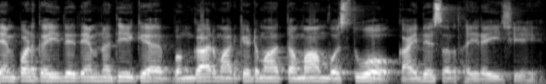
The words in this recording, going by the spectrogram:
તેમ પણ કહી દે તેમ નથી કે બંગાર માર્કેટમાં તમામ વસ્તુઓ કાયદેસર થઈ રહી છે.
